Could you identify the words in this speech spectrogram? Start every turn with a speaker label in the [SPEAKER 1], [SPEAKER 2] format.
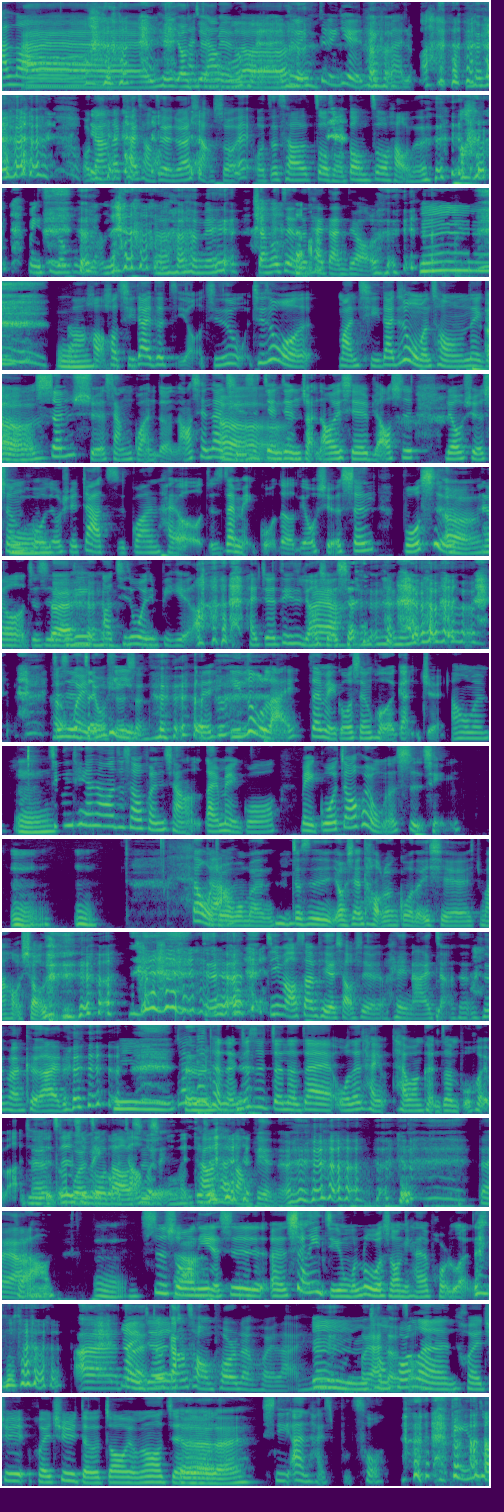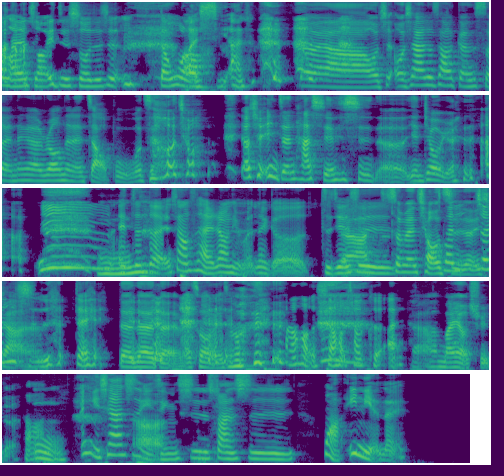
[SPEAKER 1] Hello，
[SPEAKER 2] 又 见面了。
[SPEAKER 1] 这个这个月也太可爱了吧！
[SPEAKER 2] 我刚刚在开场之前就在想说，哎，我这次要做什么动作好呢？
[SPEAKER 1] 每次都不一样的。
[SPEAKER 2] 没想说之前的太单调了。
[SPEAKER 1] 嗯，好好期待这集哦。其实，其实我。蛮期待，就是我们从那个升学相关的，然后现在其实是渐渐转到一些比较是留学生活、留学价值观，还有就是在美国的留学生、博士，还有就是已经啊，其实我已经毕业了，还觉得自己是留学生，就是整体对一路来在美国生活的感觉。然后我们今天呢就是要分享来美国，美国教会我们的事情。嗯嗯。
[SPEAKER 2] 但我觉得我们就是有先讨论过的一些蛮好笑的，鸡毛蒜皮的小事也可以拿来讲，真是蛮可爱的。
[SPEAKER 1] 嗯，但那可能就是真的，在我在台台湾可能真的不会吧，就是真的是美国教会我们，
[SPEAKER 2] 台湾太方便了。对 啊。
[SPEAKER 1] 嗯，是说你也是，呃，上一集我们录的时候，你还在 Portland，
[SPEAKER 2] 哎，那你觉得刚从 Portland 回来，
[SPEAKER 1] 嗯，从 Portland 回去回去德州，有没有觉得西岸还是不错？听你那时候来的时候，一直说就是，等我来西岸。
[SPEAKER 2] 对啊，我我现在就是要跟随那个 Ronan 的脚步，我之后就要去应征他实验室的研究员。
[SPEAKER 1] 嗯，哎，真的，上次还让你们那个直接是
[SPEAKER 2] 顺便求职了一下，
[SPEAKER 1] 对，
[SPEAKER 2] 对对对，没错没错，
[SPEAKER 1] 超好笑，超可爱，
[SPEAKER 2] 啊，蛮有趣的。
[SPEAKER 1] 嗯，哎，你现在是已经是算是哇一年呢，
